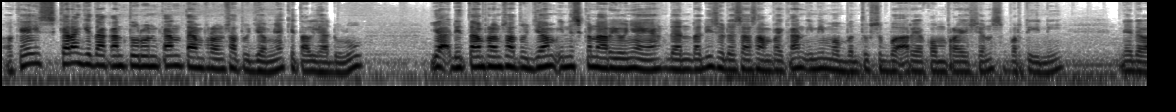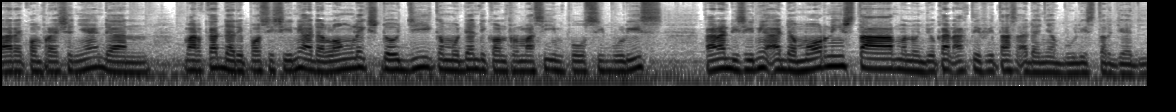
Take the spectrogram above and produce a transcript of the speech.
Oke sekarang kita akan turunkan time frame 1 jamnya kita lihat dulu. Ya di time frame 1 jam ini skenario nya ya. Dan tadi sudah saya sampaikan ini membentuk sebuah area compression seperti ini ini adalah area compressionnya dan market dari posisi ini ada long legs doji kemudian dikonfirmasi impulsi bullish karena di sini ada morning star menunjukkan aktivitas adanya bullish terjadi.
